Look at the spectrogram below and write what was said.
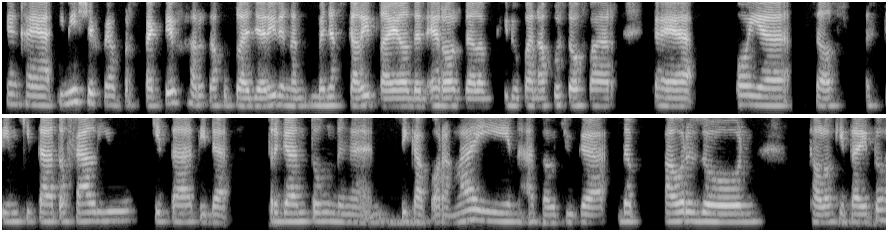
yang kayak ini shift yang perspektif harus aku pelajari dengan banyak sekali trial dan error dalam kehidupan aku so far. Kayak, oh ya, self esteem kita atau value kita tidak tergantung dengan sikap orang lain atau juga the power zone. Kalau kita itu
